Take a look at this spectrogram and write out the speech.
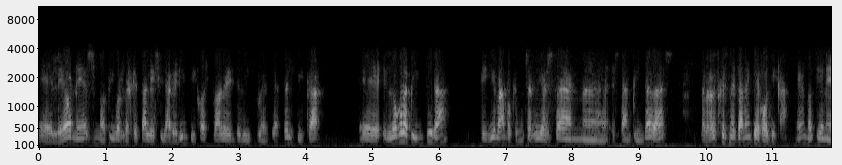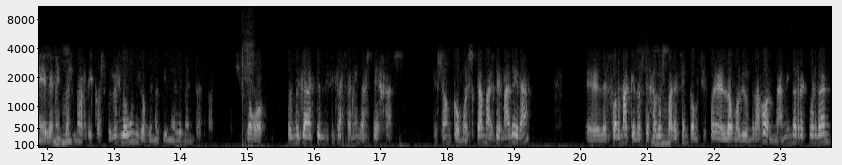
eh, leones, motivos vegetales y laberínticos, probablemente de influencia céltica. Eh, luego la pintura que lleva, porque muchas de ellas están, eh, están pintadas, la verdad es que es netamente gótica, no tiene elementos nórdicos, pero es lo único que no tiene elementos nórdicos. Luego, son muy características también las tejas, que son como escamas de madera, de forma que los tejados parecen como si fuera el lomo de un dragón. A mí me recuerdan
